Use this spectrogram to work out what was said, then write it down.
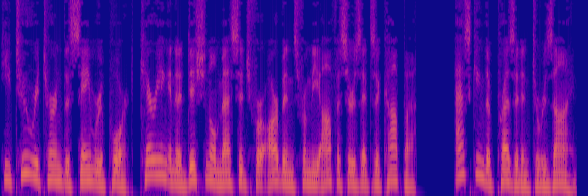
He too returned the same report, carrying an additional message for Arbenz from the officers at Zacapa—asking the president to resign.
